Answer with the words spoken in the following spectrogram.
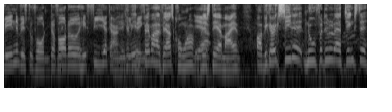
vinde, hvis du får den. Der får du helt fire gange Jeg kan de vinde penge. 75 kroner, Ja. ja. hvis det er mig. Og vi kan jo ikke sige det nu, for det vil være jinx det,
